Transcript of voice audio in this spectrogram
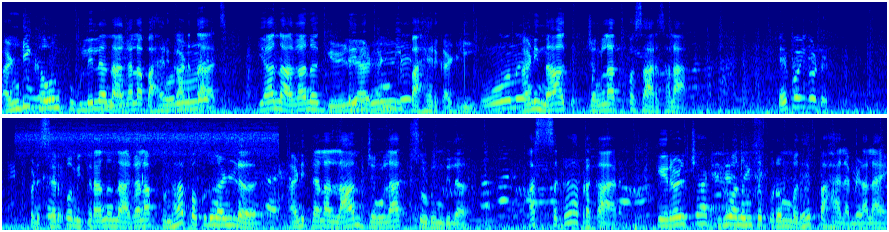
अंडी खाऊन फुगलेल्या नागाला बाहेर काढताच या नागानं गिळलेली अंडी बाहेर काढली आणि नाग जंगलात पसार झाला. पण सर्प मित्रानं नागाला पुन्हा पकडून आणलं आणि त्याला लांब जंगलात सोडून दिलं. हा सगळा प्रकार केरळच्या तिरुअनंतपुरममध्ये पाहायला मिळालाय.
